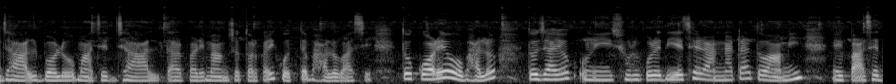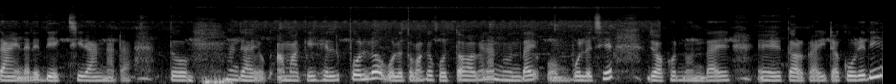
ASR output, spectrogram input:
ঝাল বলো, মাছের ঝাল, তারপরে মাংস তরকারি করতে ভালোবাসে। তো করেও ভালো। তো যাই হোক, উনি শুরু করে দিয়েছে রান্নাটা। তো আমি পাশে দাঁড়িয়ে দাঁড়িয়ে দেখছি রান্নাটা। তো যাই হোক, আমাকে হেল্প করল। বলে তোমাকে করতে হবে না। নন্দাই বলেছে, যখন নন্দাই তরকারিটা করে দিই,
